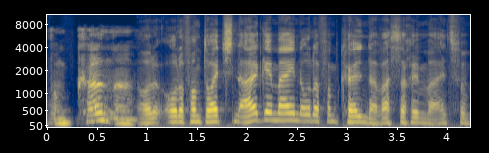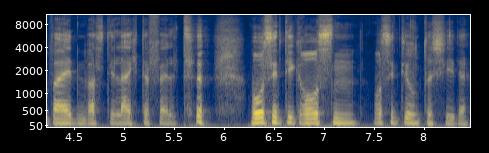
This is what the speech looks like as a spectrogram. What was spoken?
Vom Kölner? Oder, oder vom Deutschen allgemein oder vom Kölner, was auch immer, eins von beiden, was dir leichter fällt. wo sind die großen, wo sind die Unterschiede?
